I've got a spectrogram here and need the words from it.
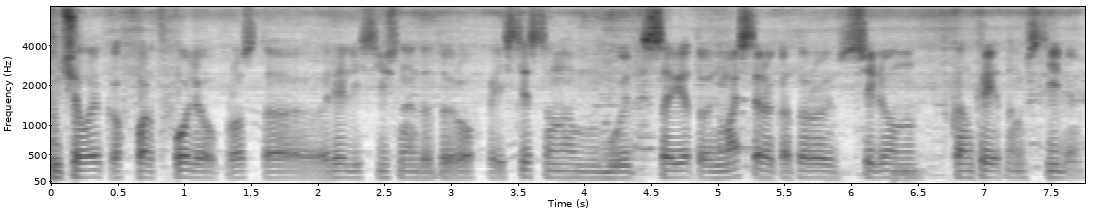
У человека в портфолио просто реалистичная татуировка. Естественно, будет советовать мастера, который силен в конкретном стиле.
